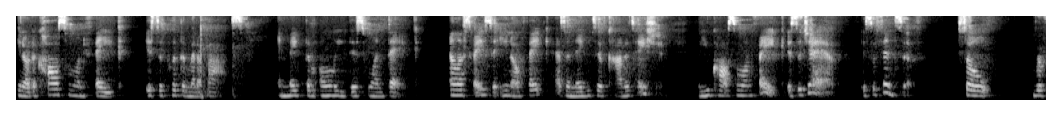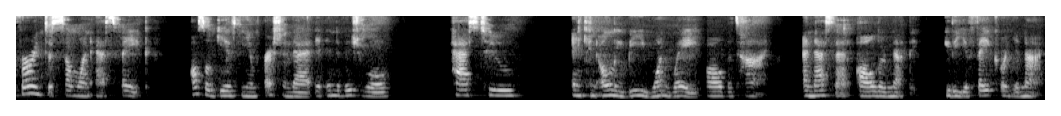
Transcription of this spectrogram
You know, to call someone fake is to put them in a box and make them only this one thing. And let's face it, you know, fake has a negative connotation. When you call someone fake, it's a jab, it's offensive. So referring to someone as fake also gives the impression that an individual has to and can only be one way all the time. And that's that all or nothing. Either you're fake or you're not.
